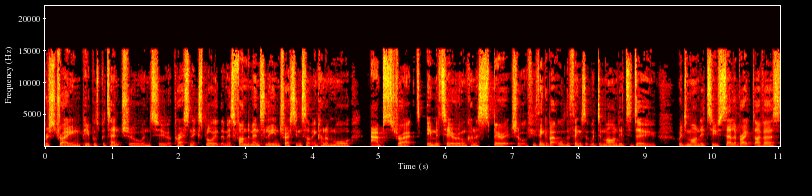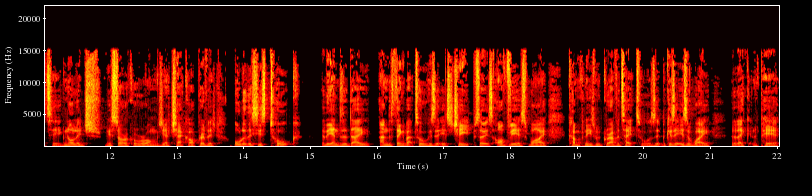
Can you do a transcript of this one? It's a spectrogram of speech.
restrain people's potential and to oppress and exploit them. It's fundamentally interested in something kind of more abstract, immaterial, and kind of spiritual. If you think about all the things that we're demanded to do, we're demanded to celebrate diversity, acknowledge historical wrongs, you know, check our privilege. All of this is talk at the end of the day. And the thing about talk is that it's cheap. So it's obvious why companies would gravitate towards it because it is a way that they can appear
